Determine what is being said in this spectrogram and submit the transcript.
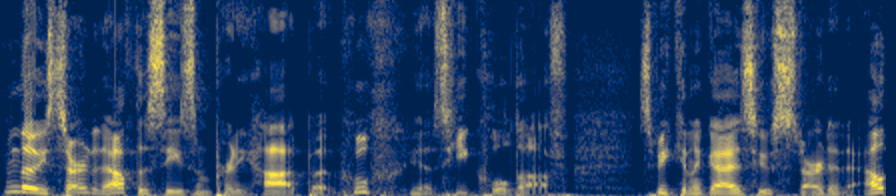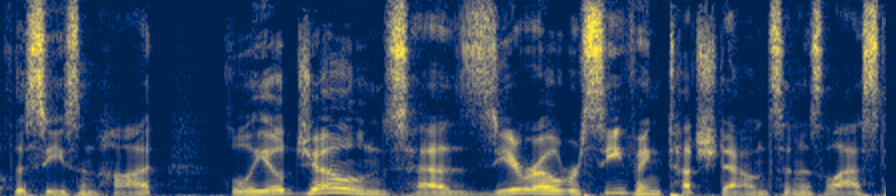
Even though he started out the season pretty hot, but whew, yes, he cooled off. Speaking of guys who started out the season hot, Julio Jones has zero receiving touchdowns in his last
